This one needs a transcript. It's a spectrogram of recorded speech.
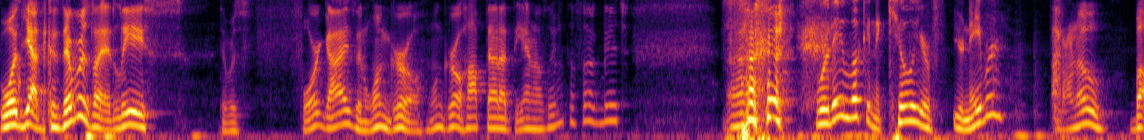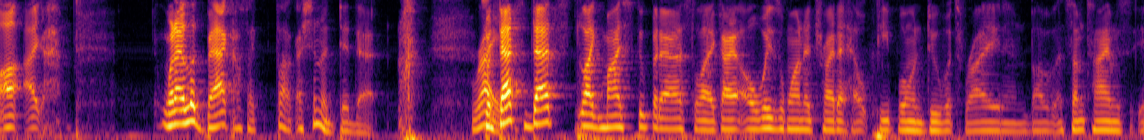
Well, yeah, because there was like at least there was four guys and one girl. One girl hopped out at the end. I was like, "What the fuck, bitch?" Uh, Were they looking to kill your your neighbor? I don't know, but I, I when I look back, I was like, "Fuck, I shouldn't have did that." Right. But that's that's like my stupid ass. Like I always want to try to help people and do what's right and blah blah. blah. And sometimes it,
